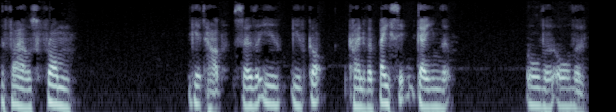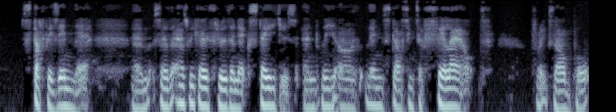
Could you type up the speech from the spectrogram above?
the files from GitHub so that you you've got kind of a basic game that all the all the stuff is in there. Um, so that as we go through the next stages and we are then starting to fill out, for example,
